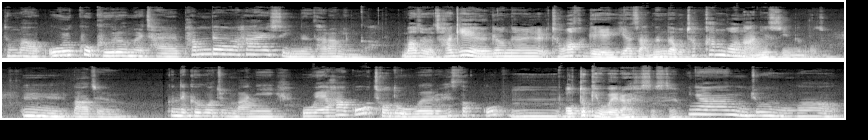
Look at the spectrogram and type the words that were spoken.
정말 옳고 그름을 잘 판별할 수 있는 사람인가. 맞아요. 자기의 의견을 정확하게 얘기하지 않는다고 착한 건 아닐 수 있는 거죠. 음, 맞아요. 근데 그거 좀 많이 오해하고 저도 오해를 했었고 음, 어떻게 오해를 하셨었어요? 그냥 좀 뭔가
